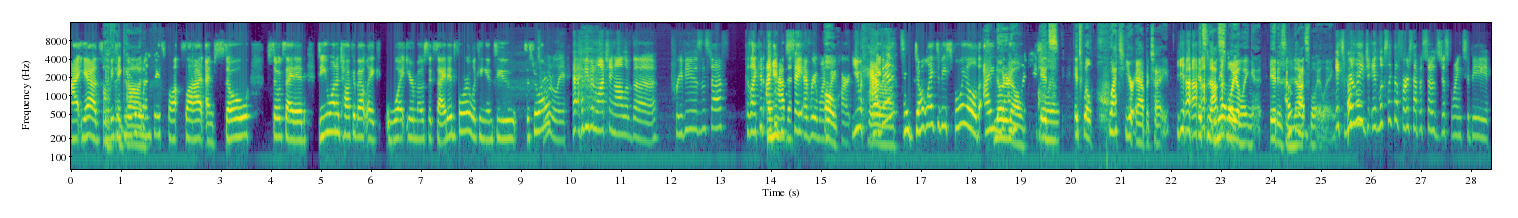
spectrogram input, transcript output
I, yeah, it's going Oh, to be thank taking over the Wednesday slot, slot. I'm so so excited. Do you want to talk about like what you're most excited for looking into Sister Wife? Totally. Have you been watching all of the previews and stuff? Because I could, I I could haven't. say everyone Oh, by heart. You Kara. haven't? I don't like to be spoiled. I No, no, I no. don't like It's spoiled. It will whet your appetite. Yeah. It's not Really? spoiling it. It is Okay. not spoiling. It's really. j It looks like the first episode's just going to be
